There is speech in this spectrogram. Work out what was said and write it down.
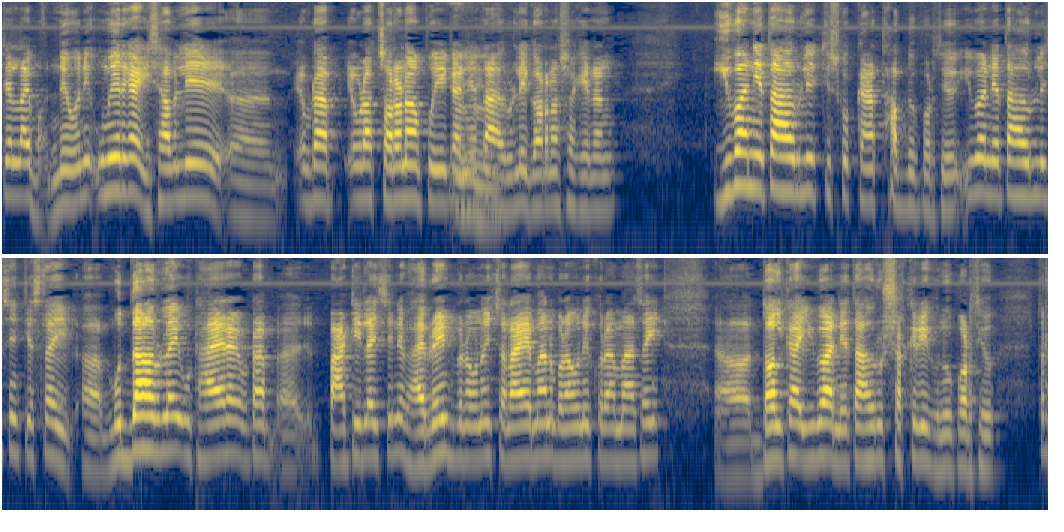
त्यसलाई भन्ने हो भने उमेरका हिसाबले एउटा एउटा चरणमा पुगेका नेताहरूले गर्न सकेनन्। युवा नेताहरूले त्यसको काँध थाप्नु पर्थ्यो। युवा नेताहरूले चाहिँ त्यसलाई मुद्दाहरूलाई उठाएर एउटा पार्टीलाई चाहिँ भाइब्रेन्ट बनाउने चलायमान बनाउने कुरामा चाहिँ दलका युवा नेताहरू सक्रिय हुनुपर्थ्यो तर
